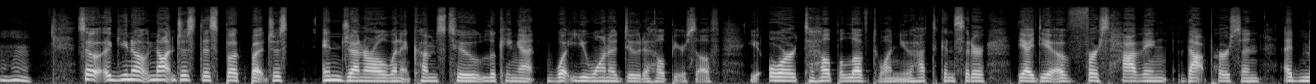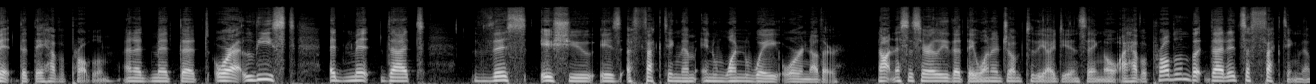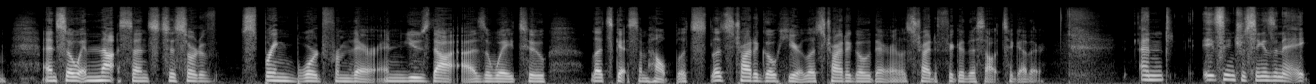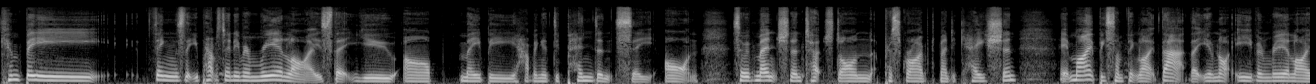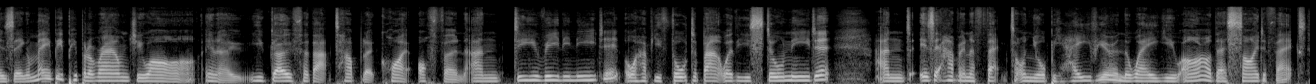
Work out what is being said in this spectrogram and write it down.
Mm-hmm. So, uh, you know, not just this book, but just in general when it comes to looking at what you want to do to help yourself or to help a loved one, you have to consider the idea of first having that person admit that they have a problem and admit that, or at least admit that this issue is affecting them in one way or another. Not necessarily that they want to jump to the idea and saying, oh, I have a problem, but that it's affecting them. And so in that sense, to sort of springboard from there and use that as a way to let's get some help. Let's let's try to go here. Let's try to go there. Let's try to figure this out together. And it's interesting, isn't it? It can be things that you perhaps don't even realize that you are maybe having a dependency on. So we've mentioned and touched on prescribed medication. It might be something like that that you're not even realizing. And maybe people around you are, you know, you go for that tablet quite often. And do you really need it? Or have you thought about whether you still need it? And is it having an effect on your behavior and the way you are? Are there side effects?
